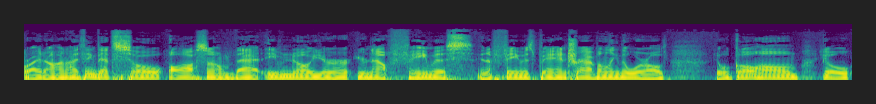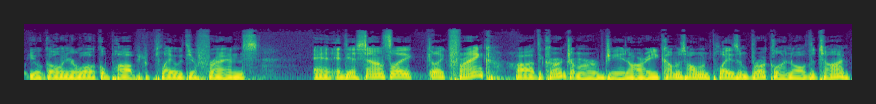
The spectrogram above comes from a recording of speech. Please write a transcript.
Right on. I think that's so awesome that even though you're you're now famous in a famous band traveling the world, you'll go home, you'll you'll go in your local pub, you play with your friends. And it just sounds like like Frank, uh, the current drummer of GNR. He comes home and plays in Brooklyn all the time.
